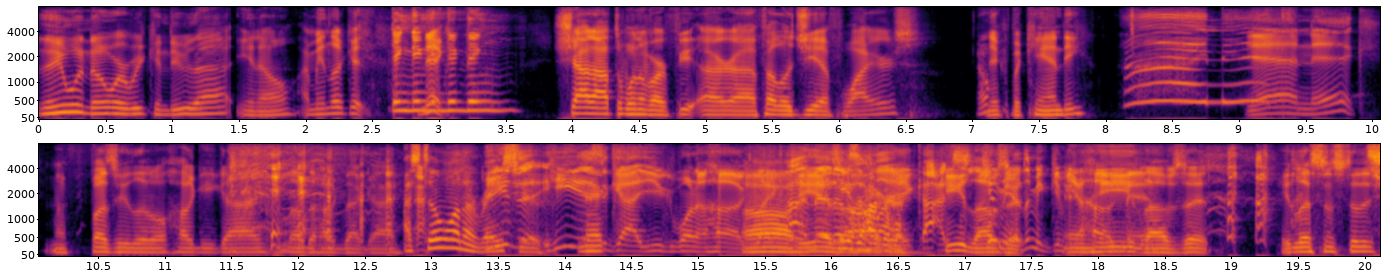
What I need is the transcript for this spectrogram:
Does anyone know where we can do that? You know, I mean, look at Ding ding Nick. ding ding ding. shout out to one of our fe- our uh, fellow GF wires, Oh. Nick McCandy, Hi, Nick. Yeah, Nick. my fuzzy little huggy guy. Love to hug that guy. I still want to race He's a, you. he is Nick. a guy you want to hug. Oh, like, I he met is. him, He's a I'm hugger. like, "God, he just loves come here, it. Let me give you a and hug, he man. loves it. He listens to the So-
